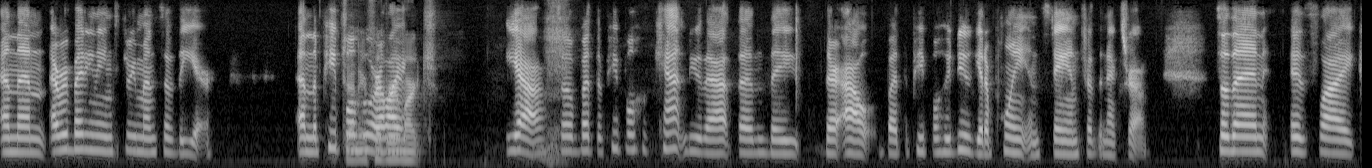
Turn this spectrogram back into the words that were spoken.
And then everybody names three months of the year. And the people January, who are February, like, March. yeah, so, but the people who can't do that, then they, they're out. But the people who do get a point and stay in for the next round. So then it's like,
